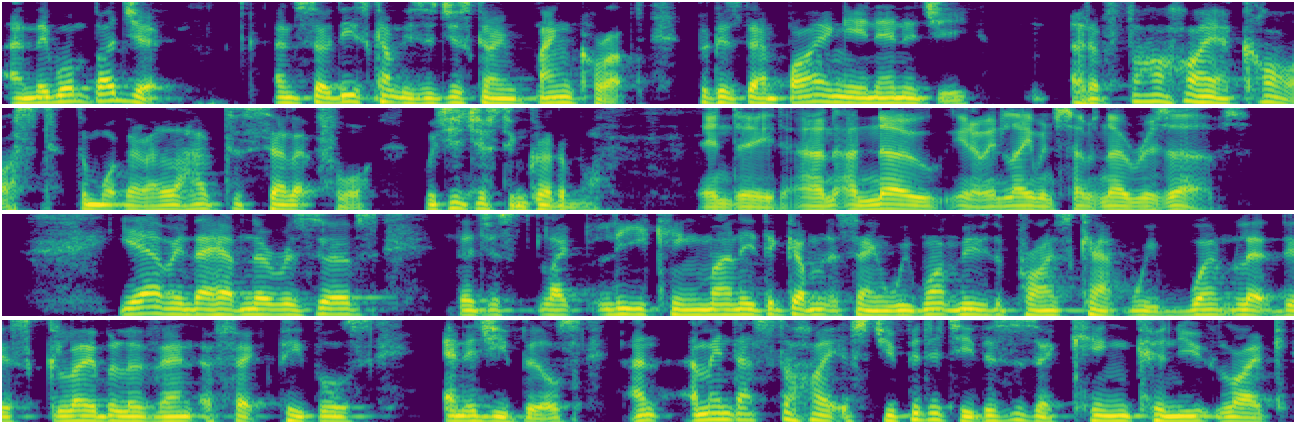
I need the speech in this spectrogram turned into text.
and they won't budget. And so these companies are just going bankrupt because they're buying in energy at a far higher cost than what they're allowed to sell it for, which is just incredible. Indeed. And, and no, you know, in layman's terms, no reserves. Yeah, I mean, they have no reserves. They're just like leaking money. The government is saying, we won't move the price cap. We won't let this global event affect people's energy bills. And I mean, that's the height of stupidity. This is a King Canute like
